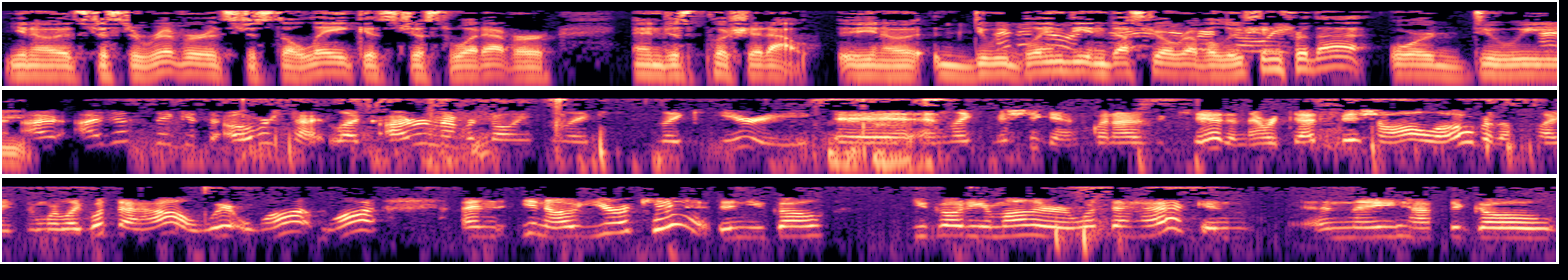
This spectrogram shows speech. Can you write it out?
You know, it's just a river. It's just a lake. It's just whatever and just push it out. You know, do we blame know. the industrial revolution going- for that or do we? I, just think it's oversight. Like I remember going to Lake Lake Erie and, and Lake Michigan when I was a kid, and there were dead fish all over the place, and we're like, "What the hell? Where? What? What?" And you know, you're a kid, and you go, you go to your mother, "What the heck?" and and they have to go.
